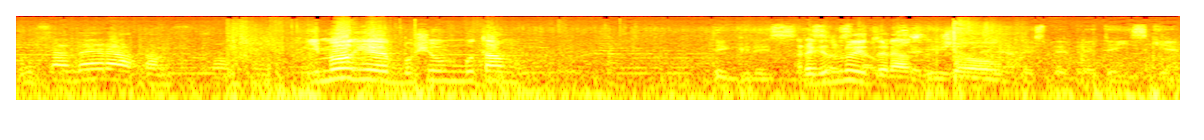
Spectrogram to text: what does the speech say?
Crusadera tam są. Nie mogę, bo się mu tam... Tygrys został teraz przewieziony czołg. Wyspy Brytyjskie.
